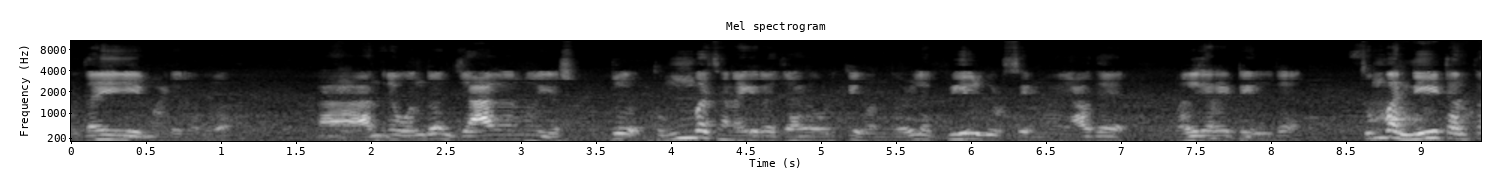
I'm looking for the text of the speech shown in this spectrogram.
ಉದಯ್ ಮಾಡಿರೋದು. ಅಂದ್ರೆ ಒಂದೊಂದು ಜಾಗನು ಎಷ್ಟು ತುಂಬಾ ಚೆನ್ನಾಗಿರೋ ಜಾಗ ಹುಡುಕಿ ಒಂದು ಒಳ್ಳೆ ಫೀಲ್ ಗುಡ್ ಸಿನಿಮಾ ಯಾವುದೇ ವಲ್ಗರಿಟಿ ಇಲ್ಲದೆ ತುಂಬಾ ನೀಟ್ ಅಂತ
